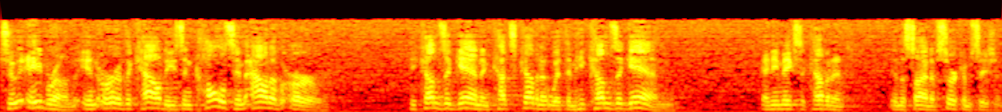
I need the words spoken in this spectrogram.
to Abram in Ur of the Chaldees and calls him out of Ur. He comes again and cuts covenant with him. He comes again and he makes a covenant in the sign of circumcision.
